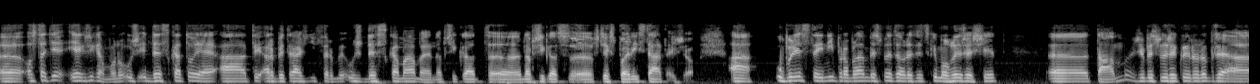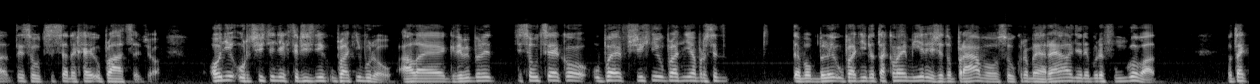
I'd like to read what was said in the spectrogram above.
Uh, ostatně, jak říkám, ono už i dneska to je a ty arbitrážní firmy už dneska máme, například, uh, například v těch Spojených státech. Že? A úplně stejný problém bychom teoreticky mohli řešit uh, tam, že bychom řekli, no dobře, a ty soudci se nechají uplácet. Že? Oni určitě někteří z nich uplatní budou, ale kdyby byli ti soudci jako úplně všichni uplatní a prostě nebo byli uplatní do takové míry, že to právo soukromé reálně nebude fungovat, no tak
